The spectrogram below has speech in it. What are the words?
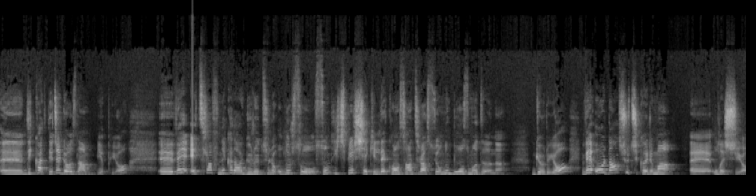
e, dikkatlice gözlem yapıyor. E, ve etraf ne kadar gürültülü olursa olsun hiçbir şekilde konsantrasyonunu bozmadığını görüyor ve oradan şu çıkarıma e, ulaşıyor.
